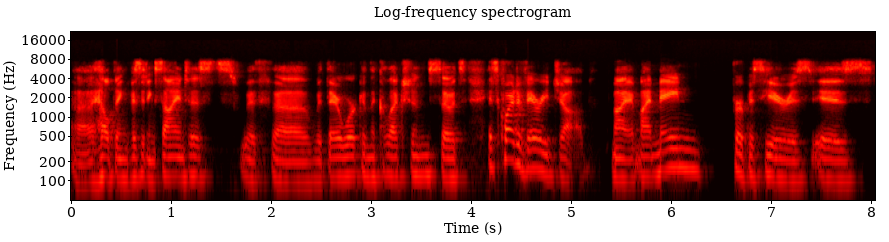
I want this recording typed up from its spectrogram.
uh, helping visiting scientists with uh, with their work in the collections. So it's it's quite a varied job. My my main purpose here is is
